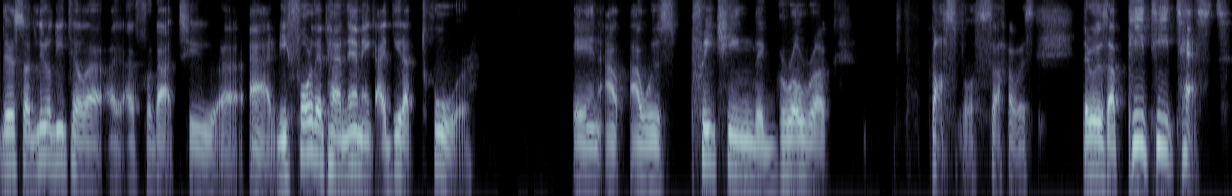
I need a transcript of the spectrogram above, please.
there's a little detail I, I forgot to uh, add. Before the pandemic i did a tour and I, I was preaching the GoRuck gospel. So i was there was a pt test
